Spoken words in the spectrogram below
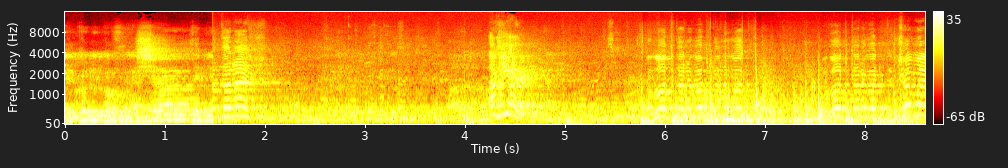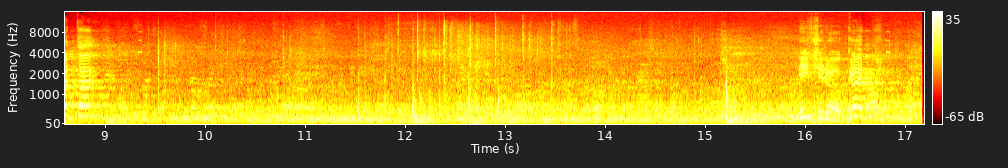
Коликов Наша. Танаш! Акия! Нагот, нагот, нагот! Нагот, нагот! Чобата! Ничино, кач!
